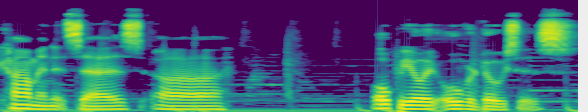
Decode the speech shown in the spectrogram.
common. It says uh, opioid overdoses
